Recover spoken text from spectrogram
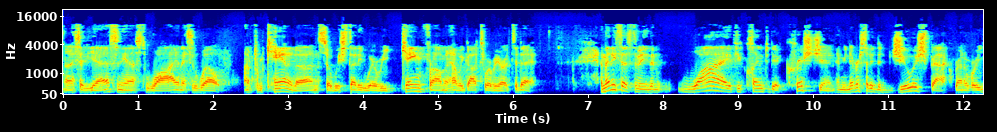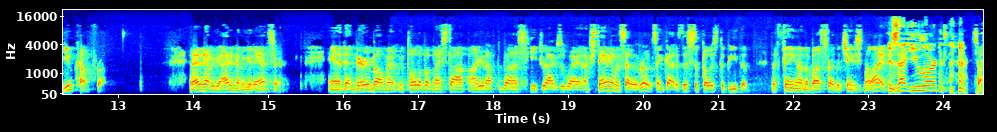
And I said, Yes. And he asked, Why? And I said, Well, I'm from Canada. And so we study where we came from and how we got to where we are today. And then he says to me, Then why, if you claim to be a Christian, have you never studied the Jewish background of where you come from? And I didn't have a, I didn't have a good answer. And at that very moment, we pull up at my stop. I get off the bus. He drives away. And I'm standing on the side of the road saying, God, is this supposed to be the, the thing on the bus ride that changes my life? Is that you, Lord? so,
